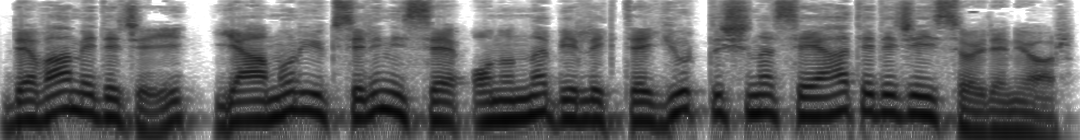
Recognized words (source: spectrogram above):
devam edeceği, Yağmur Yüksel'in ise onunla birlikte yurt dışına seyahat edeceği söyleniyor.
